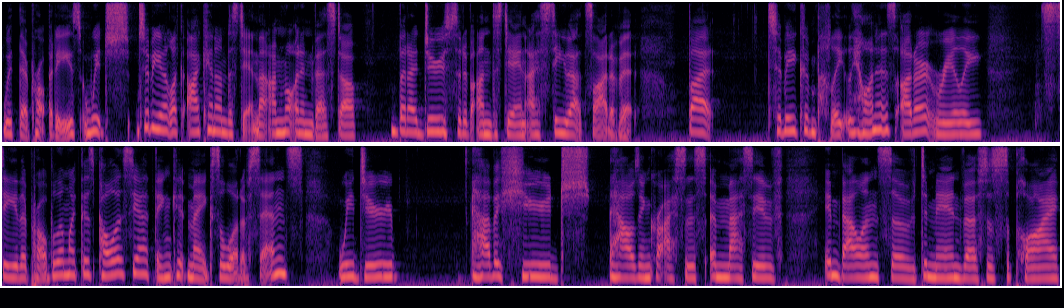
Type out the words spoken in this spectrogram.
with their properties, which, to be like, I can understand that. I'm not an investor, but I do sort of understand. I see that side of it. But to be completely honest, I don't really see the problem with this policy. I think it makes a lot of sense. We do have a huge housing crisis, a massive imbalance of demand versus supply,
